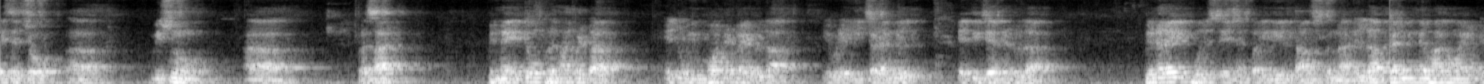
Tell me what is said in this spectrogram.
S H O Vishnu Prasad. പിന്നെ ഏറ്റവും പ്രധാനപ്പെട്ട ഏറ്റവും ഇമ്പോർട്ടന്റ് ആയിട്ടുള്ള ഇവിടെ ഈ ചടങ്ങിൽ എത്തിച്ചേർന്നിട്ടുള്ള പിണറായി പോലീസ് സ്റ്റേഷൻ പരിധിയിൽ താമസിക്കുന്ന എല്ലാ ചടങ്ങിന്റെ ഭാഗമായിട്ട്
